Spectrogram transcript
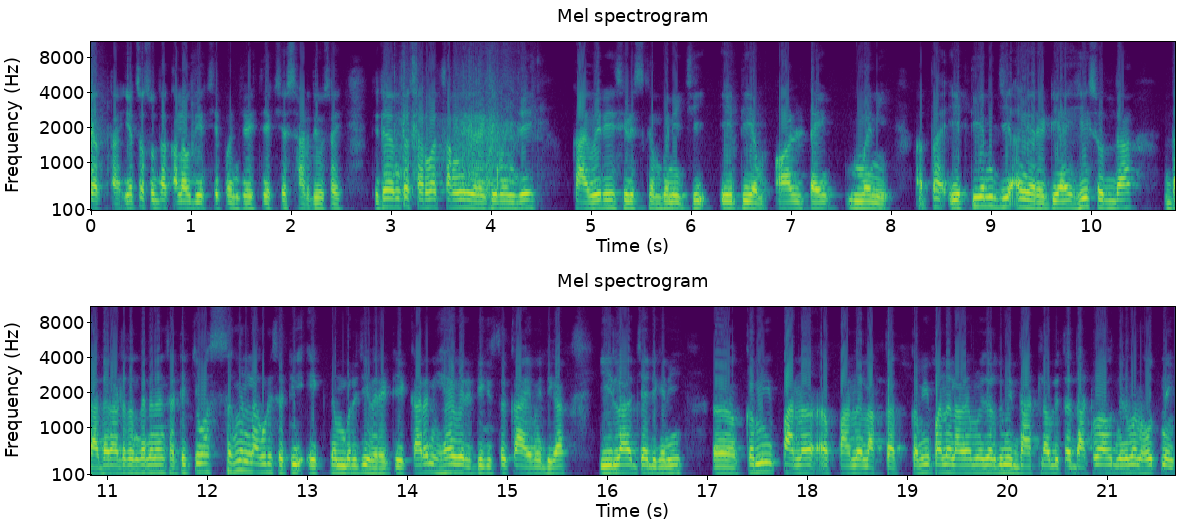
शकता. याचा सुद्धा कालावधी एकशे पंचेचाळीस ते एकशे साठ दिवस आहे. त्याच्यानंतर सर्वात चांगली व्हरायटी म्हणजे कावेरी सीड्स कंपनीची एटीएम ऑल टाइम मनी आता एटीएम जी व्हरायटी आहे ही सुद्धा दादालाड तंत्रज्ञानासाठी किंवा सहन लागवडीसाठी एक नंबरची व्हरायटी आहे. कारण ह्या व्हरायटीचं काय आहे माहिती का? हिला ज्या ठिकाणी कमी पानं पानं लागतात. कमी पानं लागल्यामुळे जर तुम्ही दाट लावली तर दाटवा निर्माण होत नाही.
